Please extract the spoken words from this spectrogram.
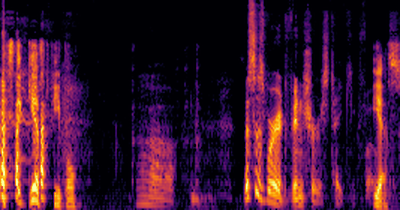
It's the gift, people. Oh. This is where adventures take you, folks. Yes.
